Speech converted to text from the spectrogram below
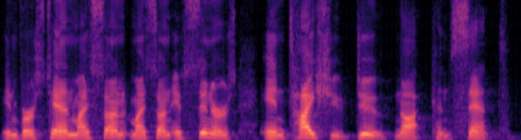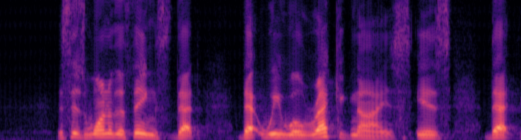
in verse 10, My son, my son, if sinners entice you, do not consent. This is one of the things that, that we will recognize is that,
